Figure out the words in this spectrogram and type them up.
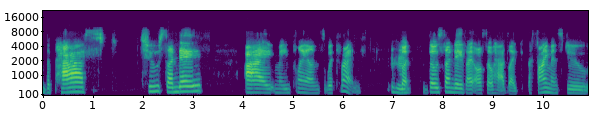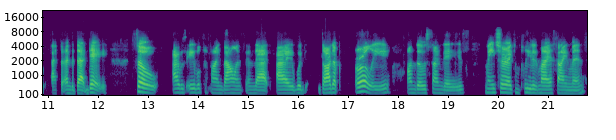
the past two Sundays, I made plans with friends. hmm But those Sundays, I also had like assignments due at the end of that day. So I was able to find balance in that I would got up early on those Sundays, made sure I completed my assignments,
